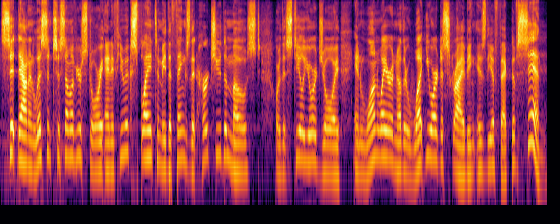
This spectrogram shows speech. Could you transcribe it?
sit down and listen to some of your story. And if you explain to me the things that hurt you the most or that steal your joy, in one way or another, what you are describing is the effect of sin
